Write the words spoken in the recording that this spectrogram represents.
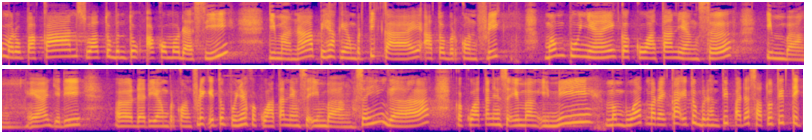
merupakan suatu bentuk akomodasi di mana pihak yang bertikai atau berkonflik mempunyai kekuatan yang seimbang ya. Jadi e, dari yang berkonflik itu punya kekuatan yang seimbang. Sehingga kekuatan yang seimbang ini membuat mereka itu berhenti pada satu titik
